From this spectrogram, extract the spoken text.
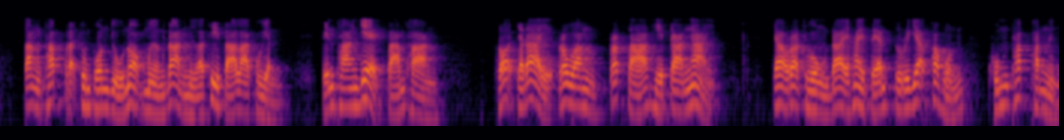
ำตั้งทัพประชุมพลอยู่นอกเมืองด้านเหนือที่ศาลาเกวียน เป็นทางแยกสามทาง เพราะจะได้ระวังรักษาเหตุการณ์ง่าย เจ้าราชวงศ์ได้ให้แสนสุริยะพหลคุมทัพพันหนึ่ง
